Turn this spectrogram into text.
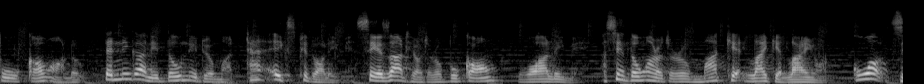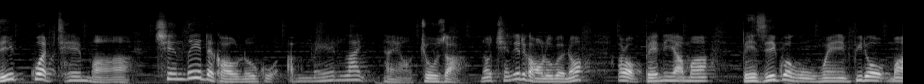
ပိုကောင်းအောင်လုပ်တစ်နှစ်ကနေ3နှစ်အတွင်းမှာ 10x ဖြစ်သွားလိမ့်မယ်10ဆအထက်အောင်ကျွန်တော်ပိုကောင်းသွားလိမ့်မယ်အဆင့်3ကတော့ကျွန်တော်တို့ market like a lion ကိုကဈေးကွက်ထဲမှာချင်းသေးတစ်ကောင်လို့ကိုအမဲလိုက်နိုင်အောင်စူးစမ်းเนาะချင်းသေးတစ်ကောင်လို့ပဲเนาะအဲ့တော့ဘယ်နေရာမှာဘယ်ဈေးကွက်ကိုဝင်ပြီးတော့မှ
